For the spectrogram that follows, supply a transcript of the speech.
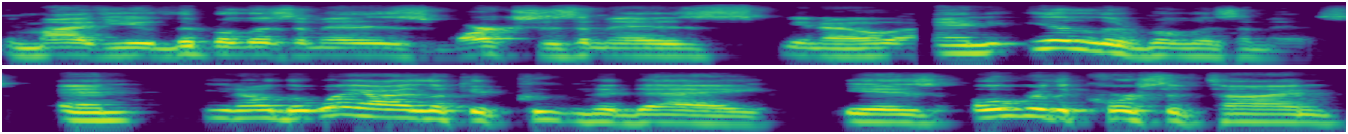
in my view, liberalism is, Marxism is, you know, and illiberalism is. And, you know, the way I look at Putin today is over the course of time,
